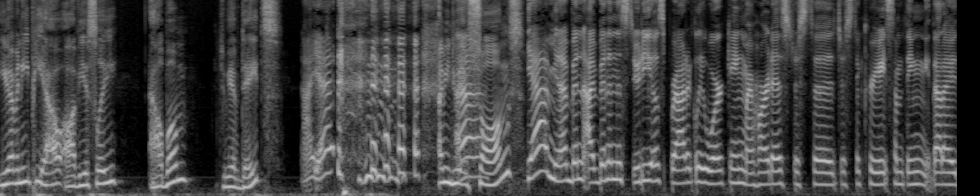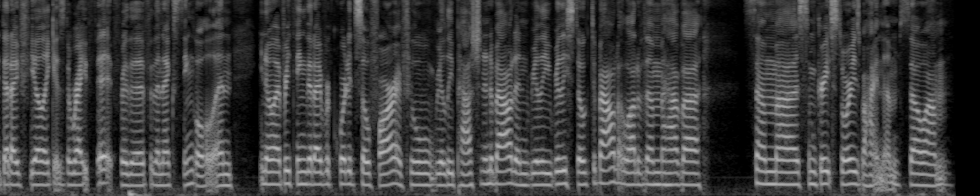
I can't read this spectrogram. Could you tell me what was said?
You have an EP out, obviously. album? Do we have dates? Not yet. I mean, do you have songs? yeah, I mean, I've been I've been in the studio sporadically working my hardest just to just to create something that I that I feel like is the right fit for the for the next single. And you know, everything that I've recorded so far, I feel really passionate about and really really stoked about. A lot of them have uh, some uh, some great stories behind them. So um,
